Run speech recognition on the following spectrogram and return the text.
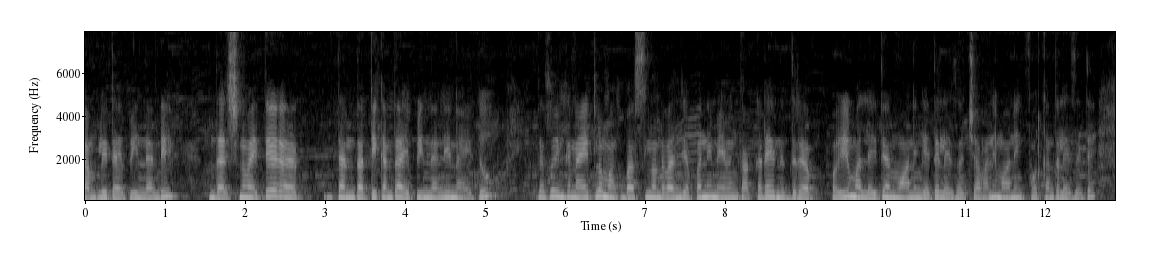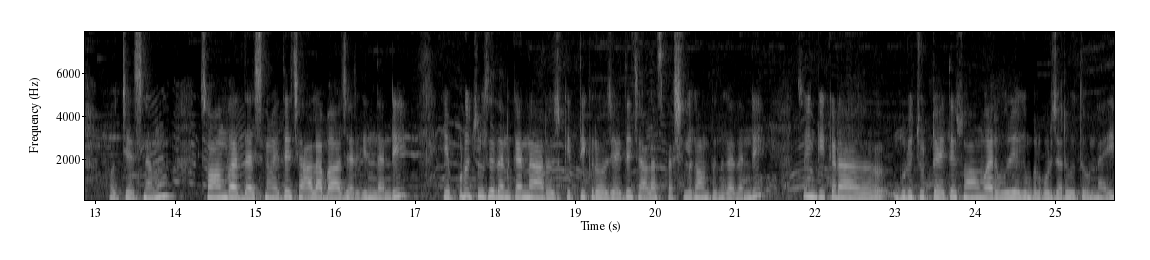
కంప్లీట్ అయిపోయిందండి. దర్శనం అయితే టెన్ థర్టీకి అంతా అయిపోయిందండి నైటు. ఇంకా సో ఇంకా నైట్లో మాకు బస్సులు ఉండవని చెప్పని మేము ఇంకా అక్కడే నిద్రపోయి మళ్ళీ అయితే మార్నింగ్ అయితే లేసి వచ్చామని మార్నింగ్ ఫోర్కి అంతా లేసి అయితే వచ్చేసినాము. స్వామివారి దర్శనం అయితే చాలా బాగా జరిగిందండి. ఎప్పుడు చూసేదానికన్నా ఆ రోజు కిట్టికి రోజు అయితే చాలా స్పెషల్గా ఉంటుంది కదండి. సో ఇంక ఇక్కడ గుడి చుట్టూ అయితే స్వామివారి ఊరేగింపులు కూడా జరుగుతూ ఉన్నాయి.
